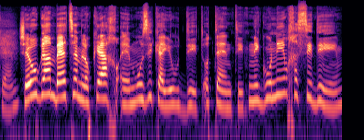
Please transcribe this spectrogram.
כן. שהוא גם בעצם לוקח אה, מוזיקה יהודית, אותנטית, ניגונים חסידיים,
